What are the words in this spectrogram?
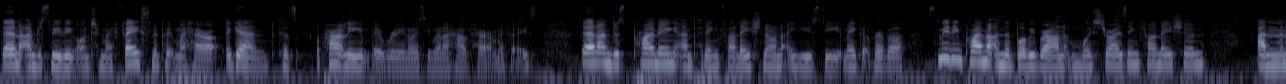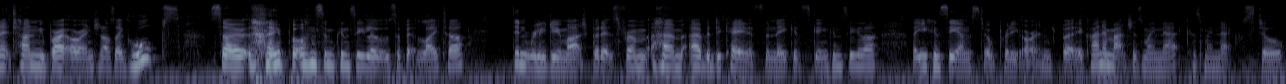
then I'm just moving on to my face and I put my hair up again because apparently it really annoys me when I have hair on my face. Then I'm just priming and putting foundation on. I use the Makeup Forever Smoothing Primer and the Bobbi Brown Moisturizing Foundation. And then it turned me bright orange and I was like, whoops. So I put on some concealer that was a bit lighter. Didn't really do much, but it's from um, Urban Decay and it's the Naked Skin Concealer. That you can see I'm still pretty orange, but it kind of matches my neck because my neck was still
